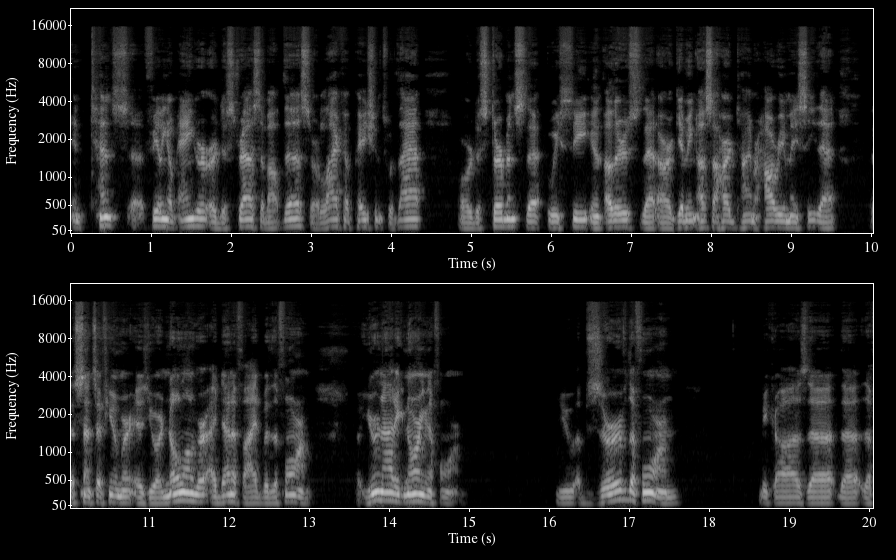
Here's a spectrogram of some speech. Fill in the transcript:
intense uh, feeling of anger or distress about this, or lack of patience with that, or disturbance that we see in others that are giving us a hard time, or however you may see that, the sense of humor is you are no longer identified with the form. But you're not ignoring the form. You observe the form because the, the, the,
